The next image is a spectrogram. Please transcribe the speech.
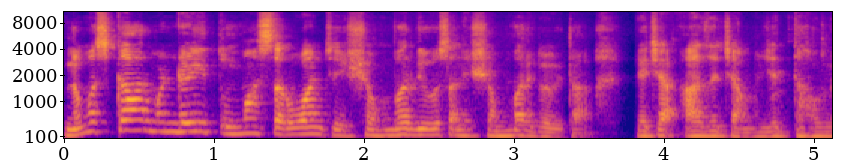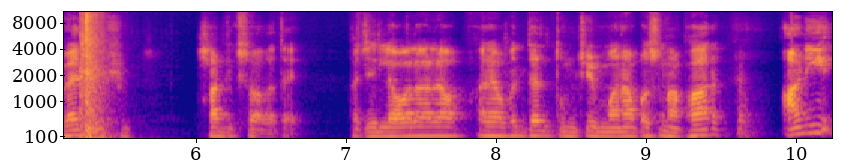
नमस्कार मंडळी तुम्हा सर्वांचे शंभर दिवस आणि शंभर कविता याच्या आजच्या म्हणजे दहाव्या दिवशी हार्दिक स्वागत आहे. अजय लेवाला आल्याबद्दल तुमचे मनापासून आभार. आणि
